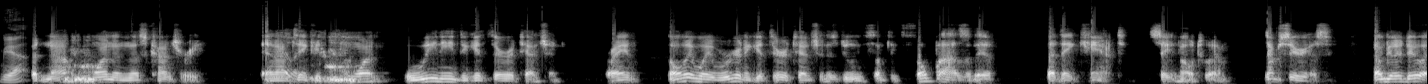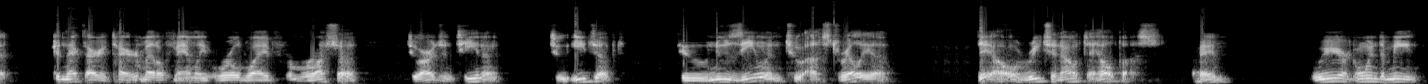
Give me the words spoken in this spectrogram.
Yeah. But not one in this country. And I'm thinking, you know what? We need to get their attention, right? The only way we're going to get their attention is doing something so positive that they can't say no to him. I'm serious. I'm going to do it. Connect our entire metal family worldwide from Russia to Argentina to Egypt to New Zealand to Australia. They all reaching out to help us, right? We are going to meet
